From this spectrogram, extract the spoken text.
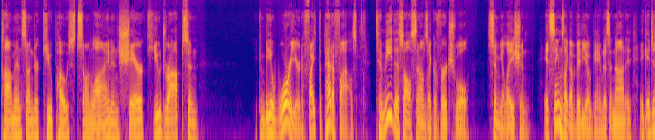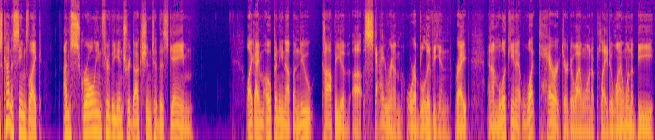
comments under Q posts online and share Q drops and you can be a warrior to fight the pedophiles. To me, this all sounds like a virtual simulation. It seems like a video game, does it not? It, it, it just kind of seems like I'm scrolling through the introduction to this game like I'm opening up a new copy of uh, Skyrim or Oblivion, right? And I'm looking at what character do I want to play? Do I want to be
